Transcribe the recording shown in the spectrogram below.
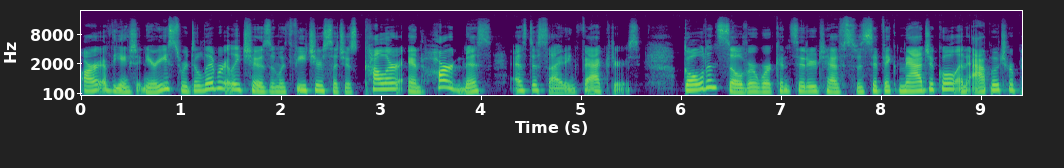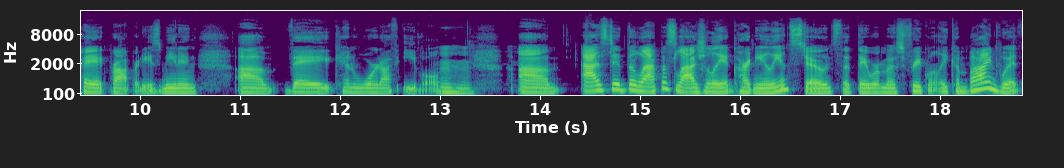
art of the ancient Near East were deliberately chosen with features such as color and hardness as deciding factors. Gold and silver were considered to have specific magical and apotropaic properties, meaning um, they can ward off evil Mhm. um, as did the lapis lazuli and carnelian stones that they were most frequently combined with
